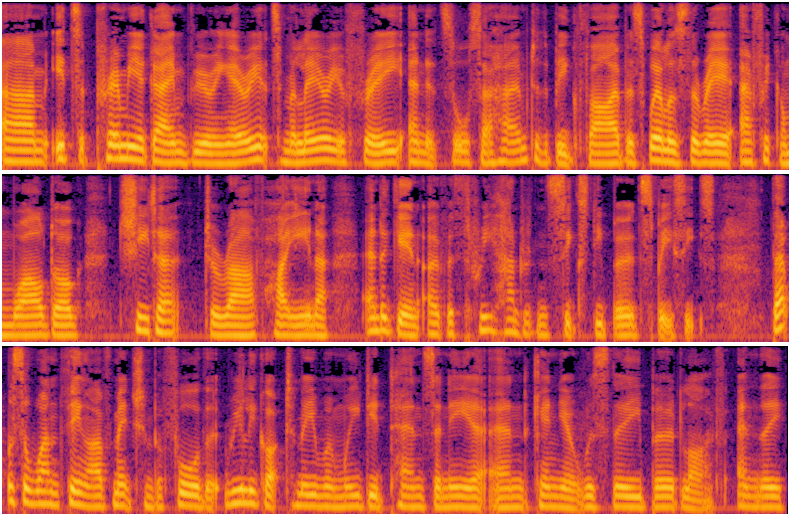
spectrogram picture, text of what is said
Um, it's a premier game viewing area. It's malaria free and it's also home to the Big Five as well as the rare African wild dog, cheetah, giraffe, hyena, and again over 360 bird species. That was the one thing I've mentioned before that really got to me when we did Tanzania and Kenya was the bird life and the,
